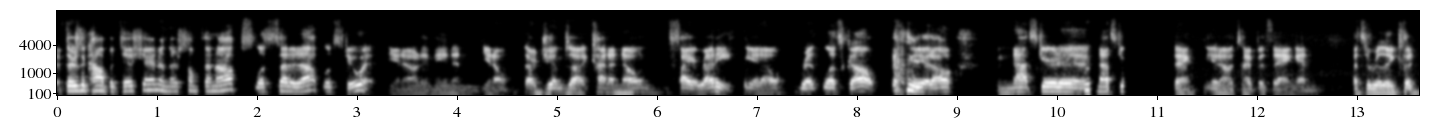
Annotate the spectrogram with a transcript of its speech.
if there's a competition and there's something up, let's set it up. Let's do it. You know what I mean? And you know, our gym's uh, kind of known fight ready. You know, let's go. you know, not scared of not scared of thing. You know, type of thing. And that's a really good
